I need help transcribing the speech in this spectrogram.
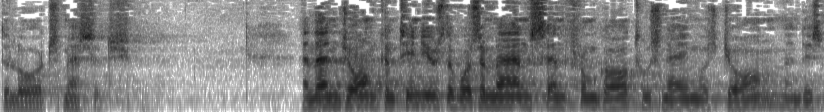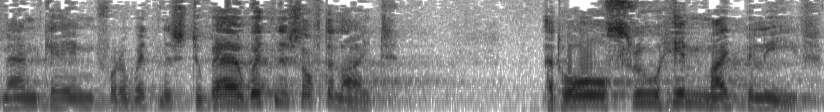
the Lord's message. And then John continues, there was a man sent from God whose name was John, and this man came for a witness to bear witness of the light, that all through him might believe.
